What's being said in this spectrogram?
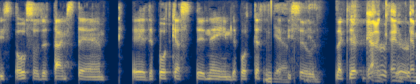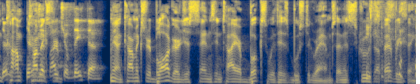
It's also the timestamp, uh, the podcast name, the podcast Yeah, episode. yeah. Like there, Yeah, and- there- and com- there's comics a bunch of data. Yeah, Comic Strip Blogger just sends entire books with his boostagrams and it screws up everything.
